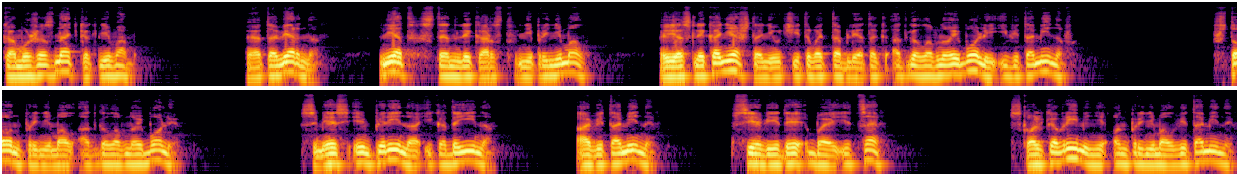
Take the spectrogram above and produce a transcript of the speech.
Кому же знать, как не вам? Это верно. Нет, Стэн лекарств не принимал. Если, конечно, не учитывать таблеток от головной боли и витаминов. Что он принимал от головной боли? Смесь империна и кадеина. А витамины? Все виды В и С. Сколько времени он принимал витамины?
